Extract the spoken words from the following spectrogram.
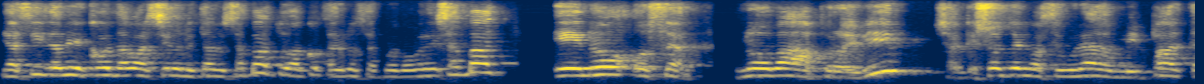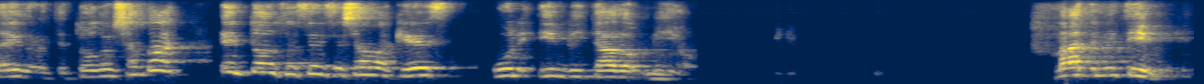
y así también con Dabar cielo en el Shabbat, toda cosa que no se puede mover en Shabbat, y no o ser, no va a prohibir, ya que yo tengo asegurado mi parte ahí durante todo el Shabbat, entonces él se llama que es un invitado mío. Matmitim.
